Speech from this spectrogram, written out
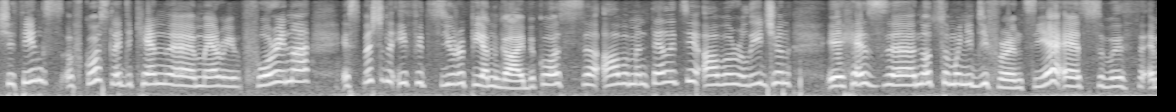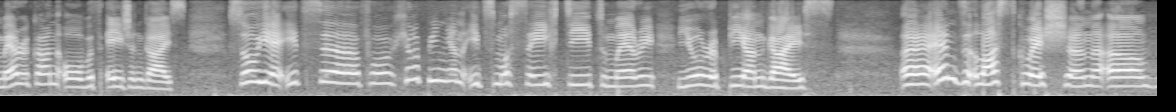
she thinks, of course, lady can uh, marry foreigner, especially if it's European guy, because uh, our mentality, our religion, it has uh, not so many difference, yeah, as with American or with Asian guys. So yeah, it's uh, for her opinion, it's more safety to marry European guys. Uh, and last question, um,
